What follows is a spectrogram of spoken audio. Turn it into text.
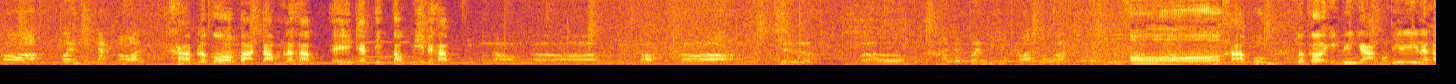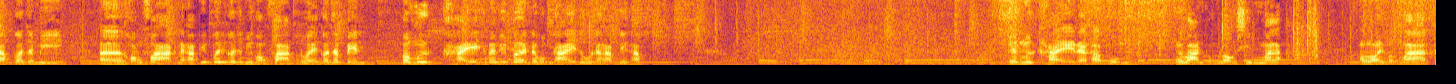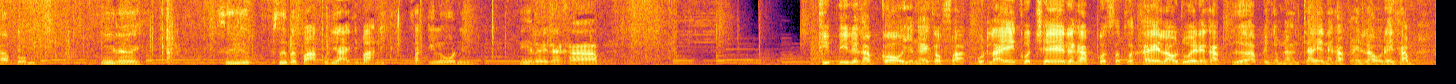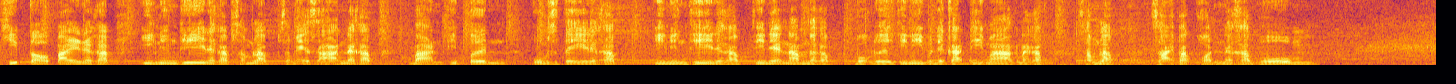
กก็เปิ้ลพิทักษ์กรครับ แล้วก็บ้านดำนะครับไอแอปทิกตอกมีไหมครับ ติ๊กต็อกเอ่อติ๊กต็อกก็ชื่อเอ่อน่าจะเปิ้ลพิธีกรเพราะว่าพอดีลูกสาวอ๋อครับผม แล้วก็อีกหนึ่งอย่างของที่นี่นะครับ ก็จะมีเอ่อของฝากนะครับพี่เปิ้ลก็จะมีของฝากด้วย ก็จะเป็นปลาหมึกไข่ใช่ไหมพี่เปิ้ลเดี๋ยวผมถ่ายให้ดูนะครับนี่ครับ เป็นหมึกไข่นะครับ ผมเมื่อวานผมลองชิมมาละอร่อยมากๆครับ ผม นี่เลย ซื้อซื้อไปฝากคุณยายที่บ้านอีกสักกิโลหนึ่งนี่เลยนะครับทริปนี้นะครับก็ยังไงก็ฝากกดไลค์กดแชร์นะครับกด subscribe เราด้วยนะครับ เพื่อเป็นกำลังใจนะครับ ให้เราได้ทำคลิปต่อไปนะครับ อีกหนึ่งที่นะครับสำหรับสมสารนะครับ บ้านพี่เปิ้ลโฮมสเตย์นะครับอีกหนึ่งที่นะครับที่แนะนำนะครับบอกเลยที่นี่บรรยากาศดีมากนะครับสำหรับสายพักผ่อนนะครับผม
